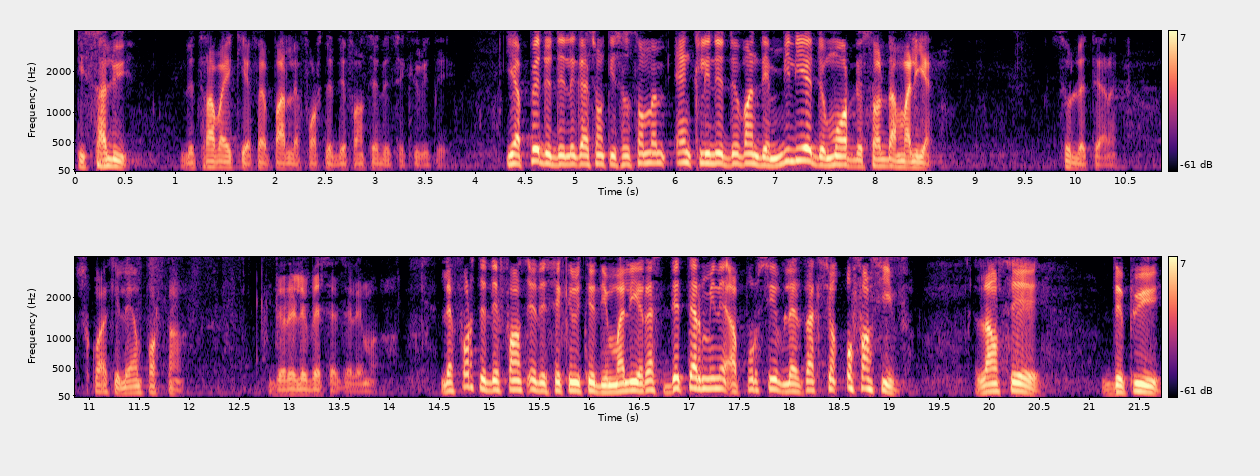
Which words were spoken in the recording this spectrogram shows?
qui saluent le travail qui est fait par les forces de défense et de sécurité. Il y a peu de délégations qui se sont même inclinées devant des milliers de morts de soldats maliens sur le terrain. Je crois qu'il est important de relever ces éléments. Les forces de défense et de sécurité du Mali restent déterminées à poursuivre les actions offensives lancées depuis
